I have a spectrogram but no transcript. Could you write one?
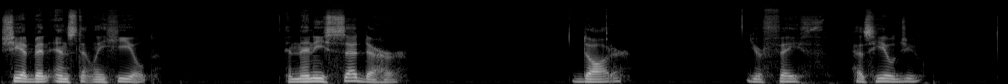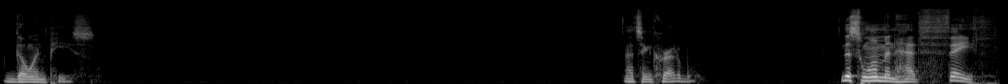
she had been instantly healed. And then he said to her, Daughter, your faith has healed you. Go in peace. That's incredible. This woman had faith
